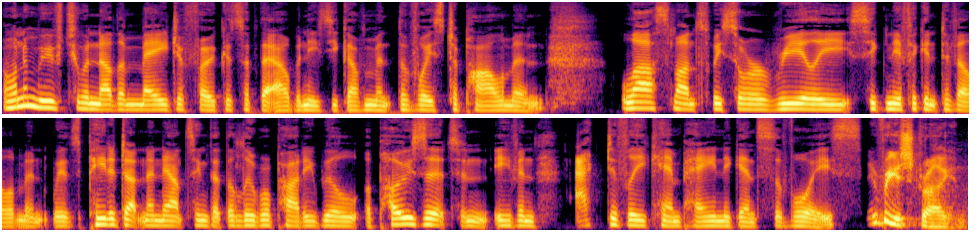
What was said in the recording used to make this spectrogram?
I want to move to another major focus of the Albanese government, the voice to parliament. Last month, we saw a really significant development with Peter Dutton announcing that the Liberal Party will oppose it and even actively campaign against the voice. Every Australian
